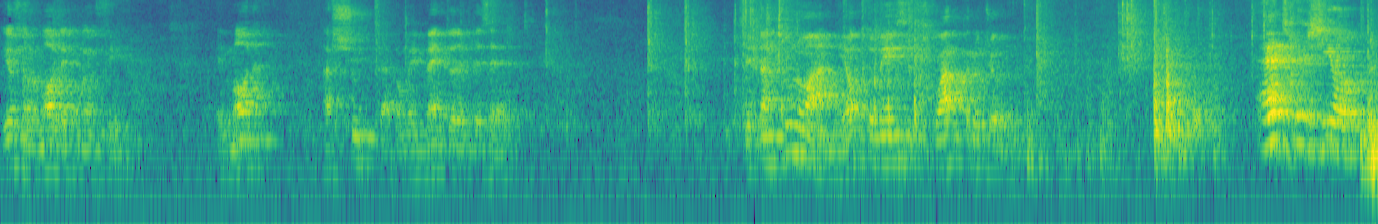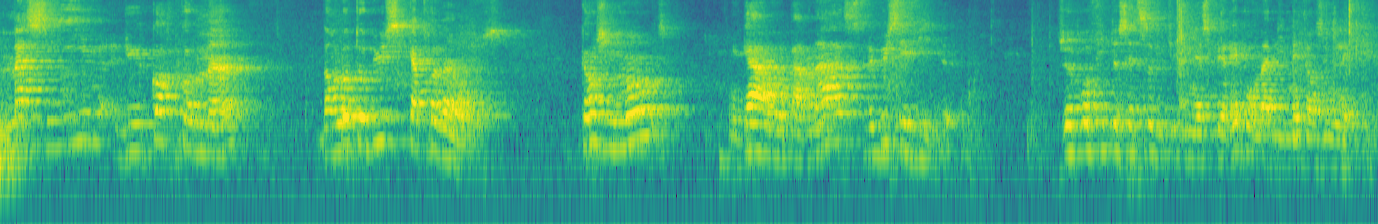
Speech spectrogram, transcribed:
io sono molle come un figlio e Mona asciutta come il vento del deserto. 71 anni, 8 mesi, 4 giorni. Intrusion massive du corps dans l'autobus 91. Quand j'y monte, gare Montparnasse, le bus est vide. Je profite de cette solitude inespérée pour m'abîmer dans une lecture.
